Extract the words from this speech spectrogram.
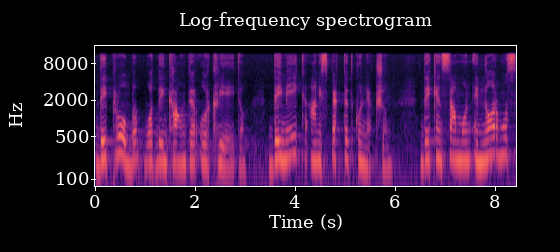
They probe what they encounter or create. They make unexpected connection. They can summon enormous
